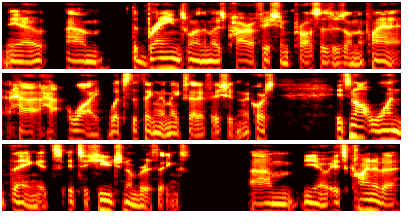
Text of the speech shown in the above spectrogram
You know, um, the brain's one of the most power efficient processors on the planet. How, how, why? What's the thing that makes that efficient? And of course, it's not one thing. It's it's a huge number of things. Um, you know, it's kind of a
